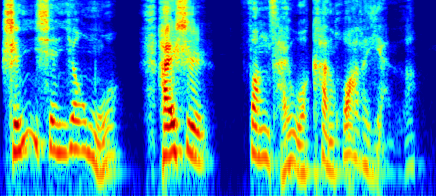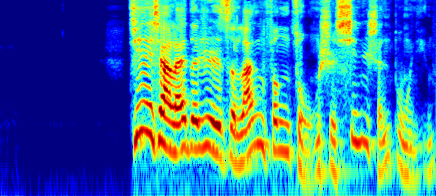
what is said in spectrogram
神仙妖魔，还是方才我看花了眼？接下来的日子，蓝风总是心神不宁，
